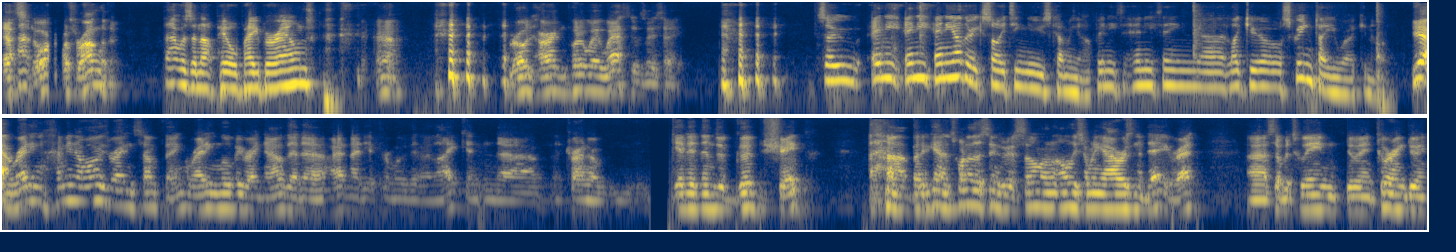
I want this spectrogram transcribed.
Death's Uh, door. What's wrong with him? That was an uphill paper round. Yeah. Rode hard and put away wet, as they say. so, any any any other exciting news coming up? Any anything uh, like your screenplay you're working on? Yeah, writing. I mean, I'm always writing something. Writing a movie right now that uh, I had an idea for a movie that I like, and uh, I'm trying to get it into good shape. Uh, but again, it's one of those things where so only so many hours in a day, right? Uh, so between doing touring, doing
